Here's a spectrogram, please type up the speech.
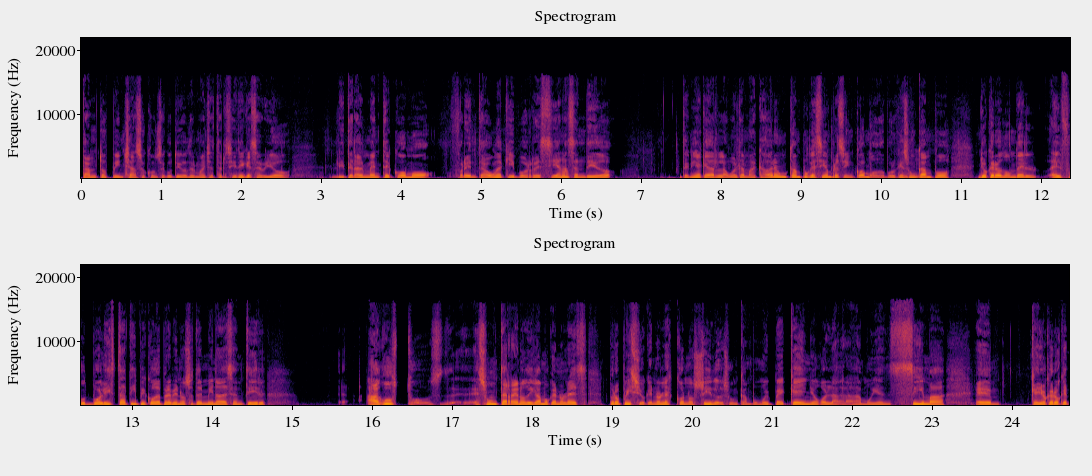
tantos pinchazos consecutivos del Manchester City que se vio literalmente como frente a un equipo recién ascendido tenía que darle la vuelta al marcador en un campo que siempre es incómodo, porque es un campo, yo creo, donde el, el futbolista típico de Premier no se termina de sentir a gusto. Es- un terreno, digamos, que no le es propicio, que no le es conocido. Es un campo muy pequeño, con la grada muy encima, eh, que yo creo que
